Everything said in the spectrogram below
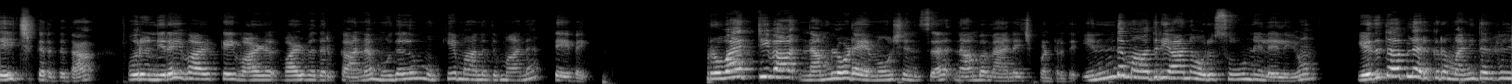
ஜெயிச்சுக்கிறது தான் ஒரு நிறை வாழ்க்கை வாழ வாழ்வதற்கான முதலும் முக்கியமானதுமான தேவை. ப்ரொவாக்டிவாக நம்மளோட எமோஷன்ஸை நாம் மேனேஜ் பண்ணுறது எந்த மாதிரியான ஒரு சூழ்நிலையிலையும் எதிர்த்தாப்புல இருக்கிற மனிதர்கள்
